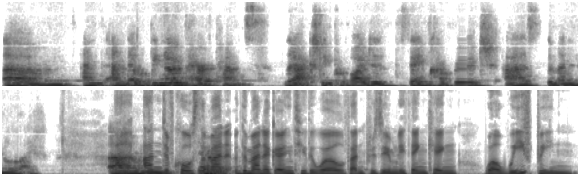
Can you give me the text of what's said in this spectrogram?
um, and and there would be no pair of pants that actually provided the same coverage as the men in your life. Um, and of course, the men are- the men are going through the world then presumably thinking, well, we've been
